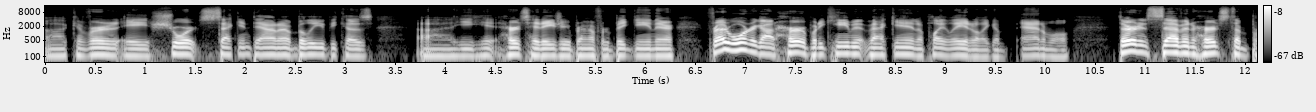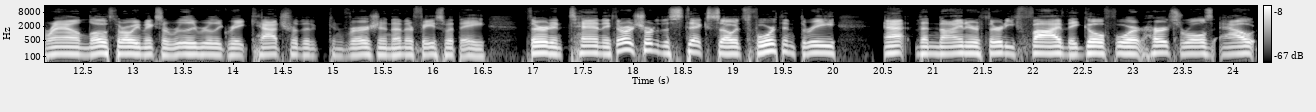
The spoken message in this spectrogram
uh, converted a short second down, I believe, because uh, he hit, Hurts hit AJ Brown for a big gain there. Fred Warner got hurt, but he came it back in a play later like an animal. Third and seven, Hurts to Brown. Low throw. He makes a really, really great catch for the conversion. Then they're faced with a third and 10. They throw it short of the stick, so it's fourth and three at the Niner 35. They go for it. Hurts rolls out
